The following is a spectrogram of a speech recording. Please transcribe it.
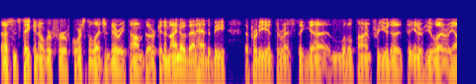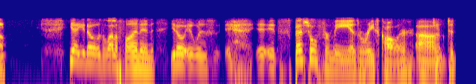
uh, since taking over for, of course, the legendary Tom Durkin, and I know that had to be a pretty interesting uh, little time for you to to interview Larry, huh? yeah, you know, it was a lot of fun, and you know, it was it, it's special for me as a race caller um, Sure. to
